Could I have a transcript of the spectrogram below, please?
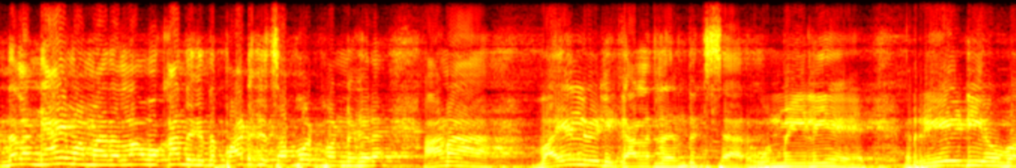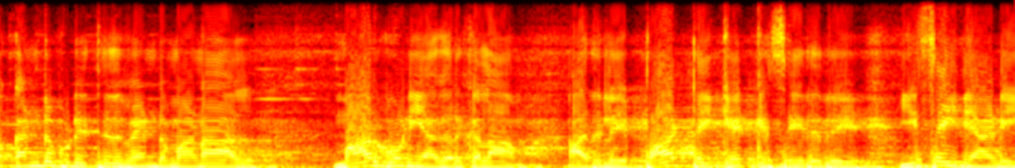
இதெல்லாம் நியாயமாம்மா? இதெல்லாம் உட்காந்து இந்த பாட்டுக்கு சப்போர்ட் பண்ணுங்கிற ஆனால் வயல்வெளி காலத்தில் இருந்துச்சு சார். உண்மையிலேயே ரேடியோவை கண்டுபிடித்தது வேண்டுமானால் மார்கோனியாக இருக்கலாம். அதிலே பாட்டை கேட்க செய்தது இசை ஞானி.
